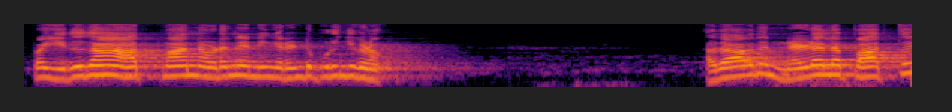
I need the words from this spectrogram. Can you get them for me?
இப்போ இதுதான் ஆத்மான உடனே நீங்கள் ரெண்டு புரிஞ்சுக்கணும். அதாவது நிழலை பார்த்து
